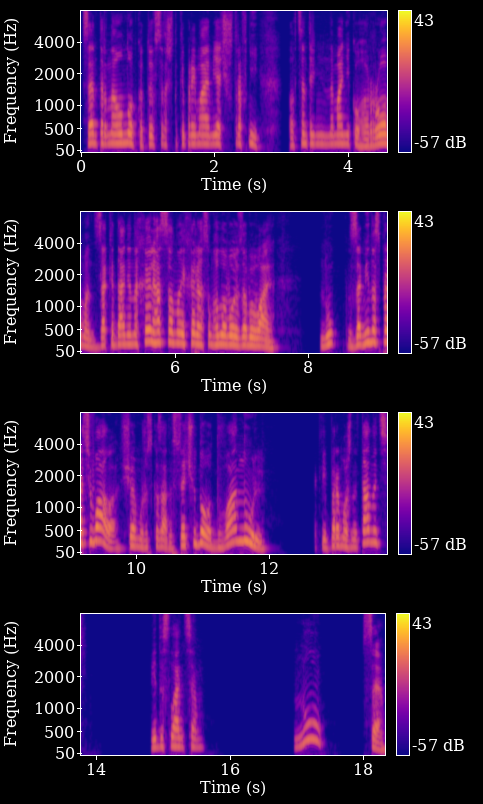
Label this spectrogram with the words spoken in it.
Центр на Онопка, той все ж таки приймає м'яч в штрафній. Але в центрі немає нікого. Роман. Закидання на Хельгасона, і Хельгасон головою забиває. Ну, заміна спрацювала. Що я можу сказати? Все чудово. 2-0. Такий переможний танець від ісландця. Ну, все.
